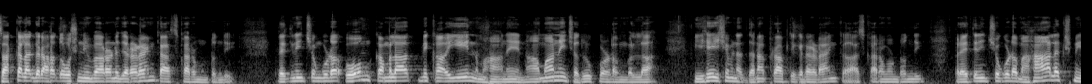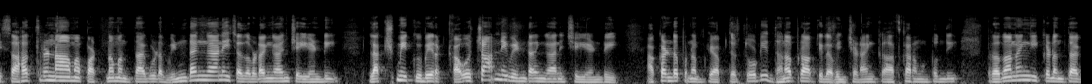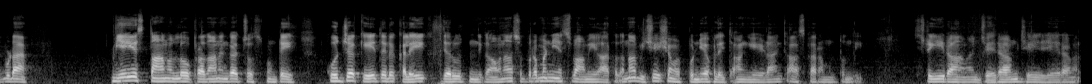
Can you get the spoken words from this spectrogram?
సకల గ్రహ దోష నివారణ జరగడానికి ఆస్కారం ఉంటుంది. ప్రతినిత్యం కూడా ఓం కమలాత్మికాయే మహానే అనే నామాన్ని చదువుకోవడం వల్ల విశేషమైన ధన ప్రాప్తి కలగడానికి ఆస్కారం ఉంటుంది. ప్రతినిత్యం కూడా మహాలక్ష్మి సహస్రనామ పట్నం అంతా కూడా విండంగానే చదవడం కానీ చేయండి. లక్ష్మీ కుబేర కవచాన్ని వినడం కానీ చేయండి. అఖండ పునఃప్రాప్తితోటి ధనప్రాప్తి లభించడానికి ఆస్కారం ఉంటుంది. ప్రధానంగా ఇక్కడంతా కూడా ఏ ఏ స్థానంలో ప్రధానంగా చూసుకుంటే కుజ కేతుల కలయిక జరుగుతుంది కావున సుబ్రహ్మణ్య స్వామి ఆరాధన విశేష పుణ్య ఫలితాన్ని చేయడానికి ఆస్కారం ఉంటుంది. శ్రీరామ జయరామ్ జయ జయరామ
